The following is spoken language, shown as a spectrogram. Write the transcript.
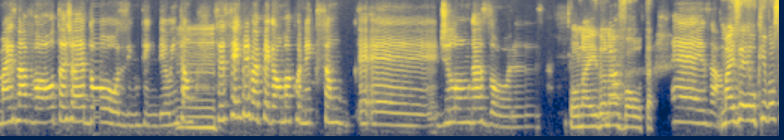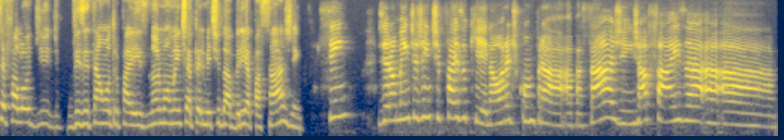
mas na volta já é 12, entendeu? Então, hum. você sempre vai pegar uma conexão é, é, de longas horas. Ou na ida ou na volta. É, exato. Mas é, o que você falou de, de visitar um outro país, normalmente é permitido abrir a passagem? Sim, Geralmente a gente faz o quê? Na hora de comprar a passagem, já faz a, a,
